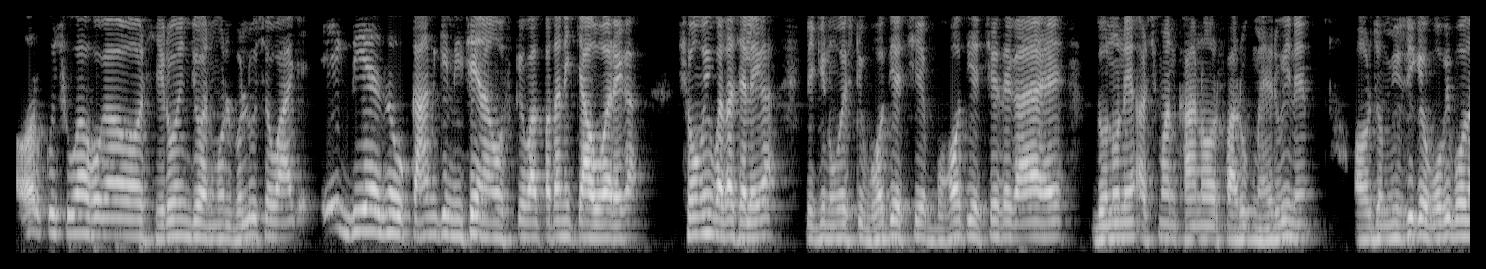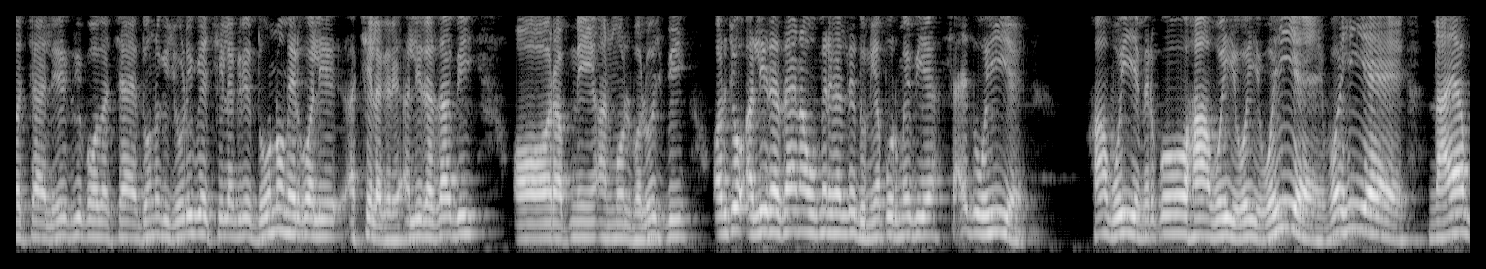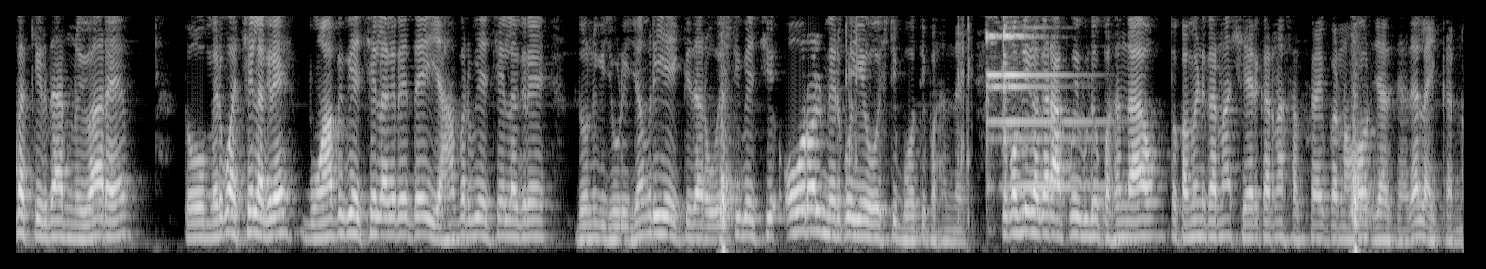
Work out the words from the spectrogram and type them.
और कुछ हुआ होगा और हीरोइन जो अनमोल बलूच है वो आगे एक दिए वो कान के नीचे ना उसके बाद पता नहीं क्या हुआ रहेगा। शो में ही पता चलेगा। लेकिन ओ बहुत ही अच्छी है, बहुत ही अच्छे से गाया है। दोनों ने अर्शमान खान और फारूक मेहरवी ने। और जो म्यूज़िक है वो भी बहुत अच्छा है, लिरिक्स भी बहुत अच्छा है, दोनों की जोड़ी भी अच्छी लग रही है। दोनों मेरे को अली, अच्छे लग रहे हैं। अली रज़ा भी और अपनी अनमोल बलोच भी। और जो अली रज़ा है ना, वो मेरे ख्याल से दुनियापुर में भी है। शायद वही है। हाँ वही है मेरे को। हाँ वही वही वही है वही है। नायाब का किरदार निभा रहे हैं। तो मेरे को अच्छे लग रहे वहाँ पे भी अच्छे लग रहे थे, यहाँ पर भी अच्छे लग रहे दोनों की जोड़ी जम रही है इकतदार ओ भी अच्छी है। ओवरऑल मेरे को ये ओ बहुत ही पसंद है। तो पब्लिक अगर आपको ये वीडियो पसंद आया हो तो कमेंट करना शेयर करना सब्सक्राइब करना और ज़्यादा से ज़्यादा लाइक करना।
